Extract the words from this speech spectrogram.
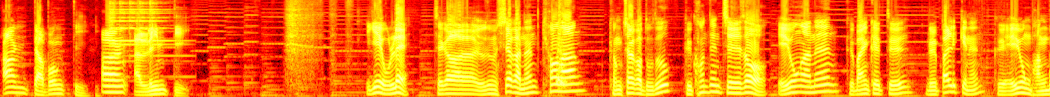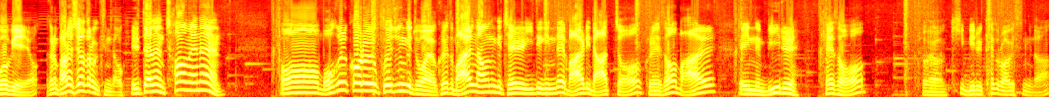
앙 따봉띠 앙 알림띠 이게 원래 제가 요즘 시작하는 켜낭 경찰과 도둑 그 컨텐츠에서 애용하는 그 마인크래프트를 빨리 깨는 그 애용 방법이에요. 그럼 바로 시작하도록 하겠습니다. 일단은 처음에는 어 먹을 거를 구해주는 게 좋아요. 그래서 마을 나오는 게 제일 이득인데 마을이 나왔죠. 그래서 마을에 있는 밀을 캐서 저요 키 밀을 캐도록 하겠습니다.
